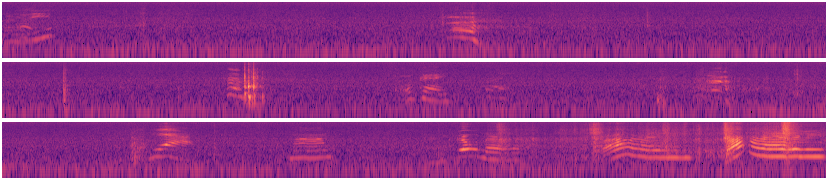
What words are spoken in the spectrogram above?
One of these? Ugh. Okay. Yeah. Mom. Go now. Bye. Bye.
